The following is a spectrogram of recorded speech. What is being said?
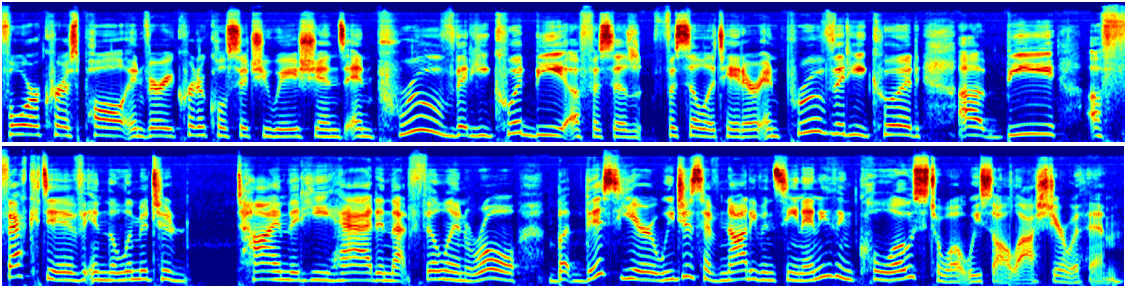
for Chris Paul in very critical situations and prove that he could be a facil- facilitator and prove that he could uh, be effective in the limited time that he had in that fill in role. But this year, we just have not even seen anything close to what we saw last year with him.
